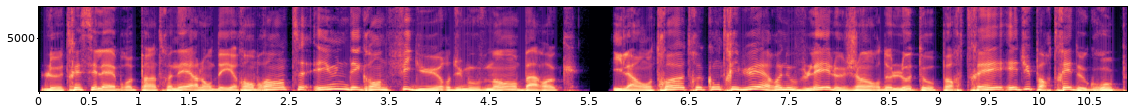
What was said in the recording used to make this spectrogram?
Le très célèbre peintre néerlandais Rembrandt est une des grandes figures du mouvement baroque. Il a entre autres contribué à renouveler le genre de l'autoportrait et du portrait de groupe,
